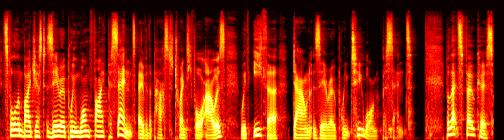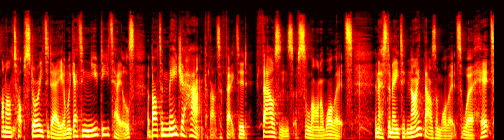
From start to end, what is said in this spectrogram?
It's fallen by just 0.15% over the past 24 hours, with Ether down 0.21%. But let's focus on our top story today, and we're getting new details about a major hack that's affected thousands of Solana wallets. An estimated 9,000 wallets were hit,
